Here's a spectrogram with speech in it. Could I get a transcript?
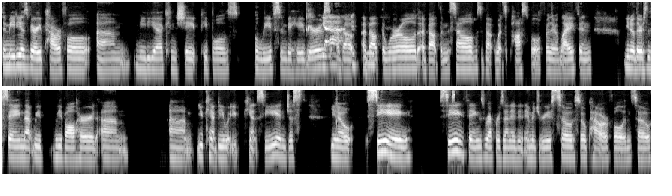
the media is very powerful. Um, media can shape people's beliefs and behaviors yeah, about about the world, about themselves, about what's possible for their life. And you know, there's a saying that we've we've all heard: um, um, "You can't be what you can't see," and just you know, seeing seeing things represented in imagery is so so powerful. And so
